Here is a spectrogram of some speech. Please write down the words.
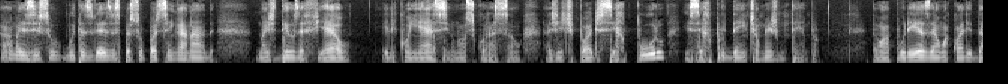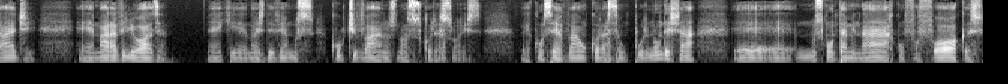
Ah, mas isso muitas vezes a pessoa pode ser enganada. Mas Deus é fiel, Ele conhece o nosso coração. A gente pode ser puro e ser prudente ao mesmo tempo. Então a pureza é uma qualidade é, maravilhosa né, que nós devemos cultivar nos nossos corações. É, conservar um coração puro, não deixar é, é, nos contaminar com fofocas,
